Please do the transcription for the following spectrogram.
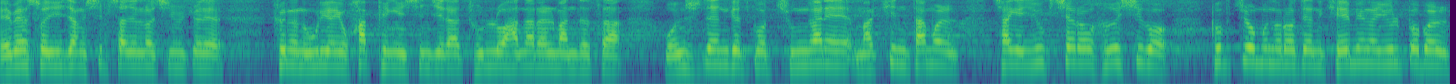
에베소 2장 14절로 16절에 그는 우리의 화평이신지라 둘로 하나를 만드사 원수된 것곧 중간에 막힌 담을 자기 육체로 허시고 법조문으로 된 계명의 율법을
